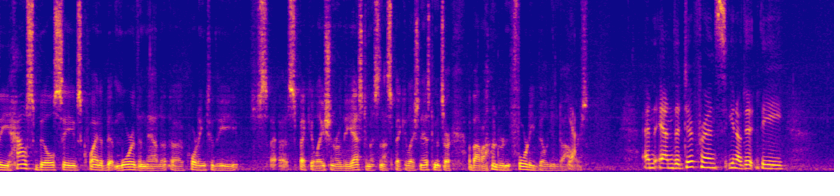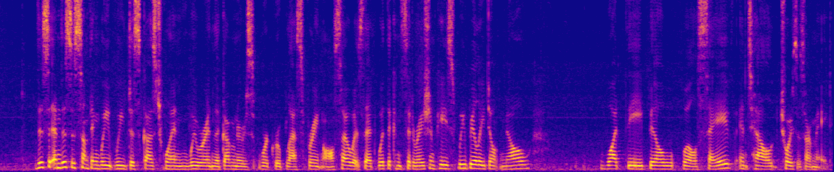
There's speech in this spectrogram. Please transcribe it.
The House bill saves quite a bit more than that, uh, according to the s- uh, speculation or the estimates, not speculation, estimates are about $140 billion. Yeah. And, and the difference, you know, the, the this, and this is something we, we discussed when we were in the governor's work group last spring also, is that with the consideration piece, we really don't know what the bill will save until choices are made.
